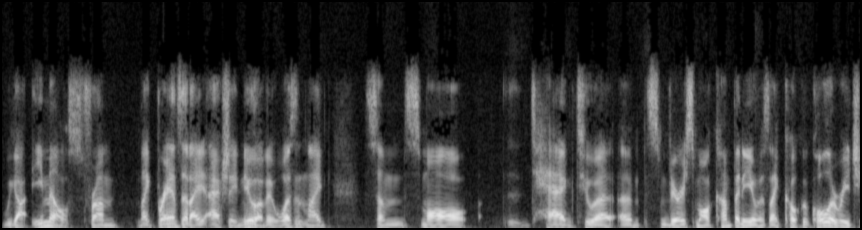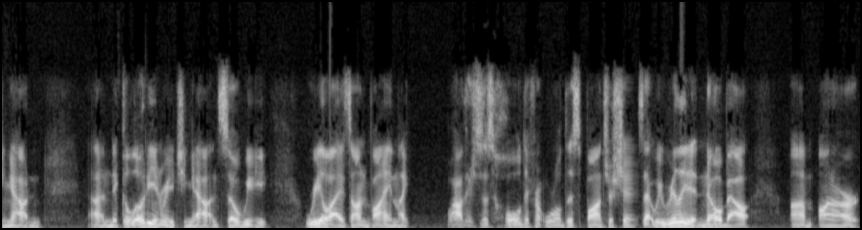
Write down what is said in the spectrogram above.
we got emails from like brands that I actually knew of. It wasn't like some small tag to a, a very small company. It was like Coca Cola reaching out and uh, Nickelodeon reaching out, and so we realized on Vine like, wow, there's this whole different world of sponsorships that we really didn't know about um, on our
